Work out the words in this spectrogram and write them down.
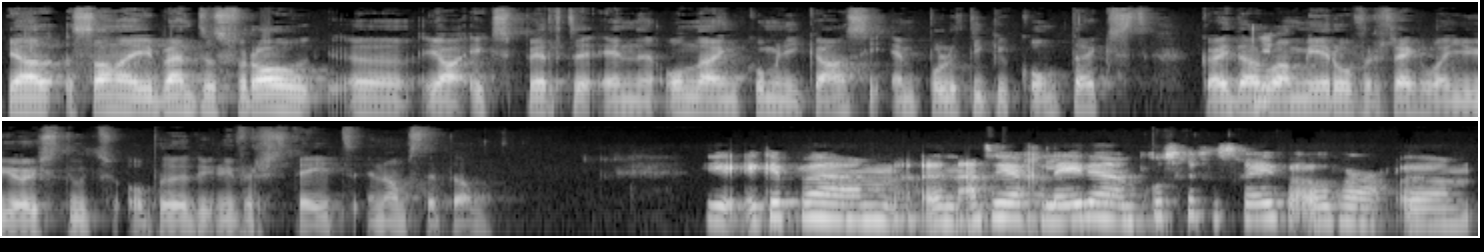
Ja, Sanne, je bent dus vooral uh, ja, experte in online communicatie en politieke context. Kan je daar wat meer over zeggen wat je juist doet op de universiteit in Amsterdam? Ik heb um, een aantal jaar geleden een proefschrift geschreven over um,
